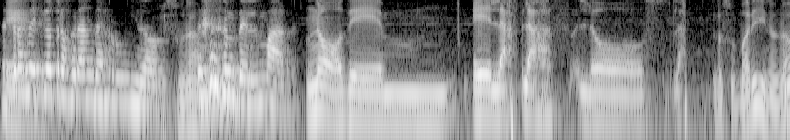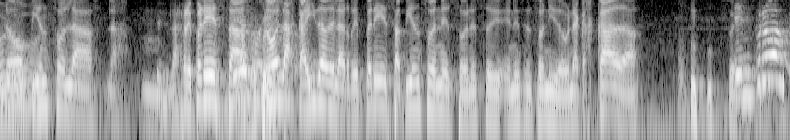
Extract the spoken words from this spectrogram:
¿Detrás Eh, de qué otros grandes ruidos del mar? No, de mm, eh, las, las, los, las Los submarinos, ¿no? No, pienso en las, las, mm, las represas, ¿no? Las caídas de la represa, pienso en eso, en ese, en ese sonido, una cascada. Sí. En pruebas,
